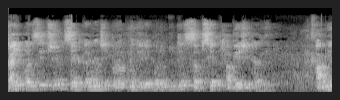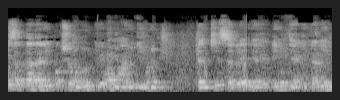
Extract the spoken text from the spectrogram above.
काही परसेप्शन सेट करण्याचे प्रयत्न केले परंतु ते सबसेट अपयशी ठरले. आम्ही सत्ताधारी पक्ष म्हणून किंवा महायुती म्हणून त्यांचे सगळे नेरेटिव्ह त्या ठिकाणी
